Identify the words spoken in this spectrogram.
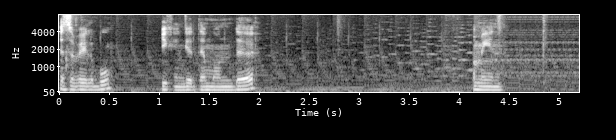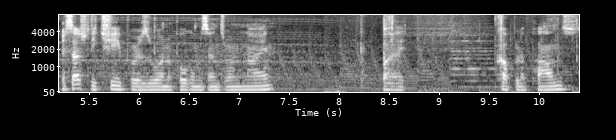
is available. You can get them on there. I mean, it's actually cheaper as well on the Pokemon Center online by a couple of pounds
